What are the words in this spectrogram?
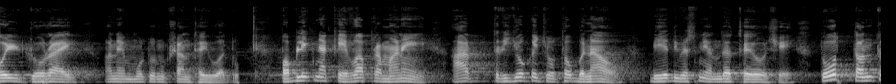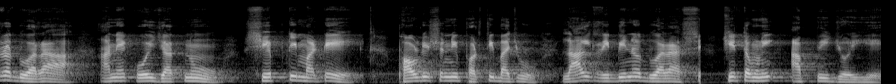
ઓઇલ ઢોરાઈ અને મોટું નુકસાન થયું હતું. પબ્લિકના કહેવા પ્રમાણે આ ત્રીજો કે ચોથો બનાવ બે દિવસની અંદર થયો છે. તો તંત્ર દ્વારા આને કોઈ જાતનું સેફટી માટે ફાઉન્ડેશનની ફરતી બાજુ લાલ રિબિનો દ્વારા ચેતવણી આપવી જોઈએ.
